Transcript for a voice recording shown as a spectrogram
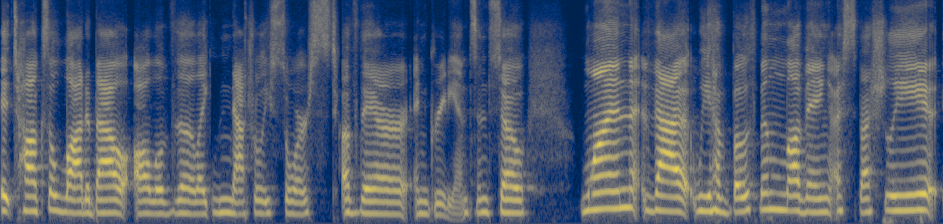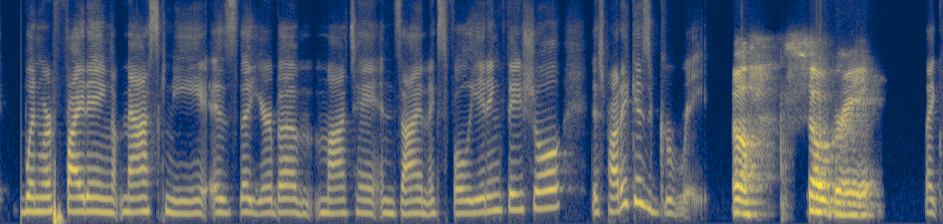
it talks a lot about all of the like naturally sourced of their ingredients. And so one that we have both been loving, especially when we're fighting maskne, is the yerba mate enzyme exfoliating facial. This product is great. Oh, so great. Like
